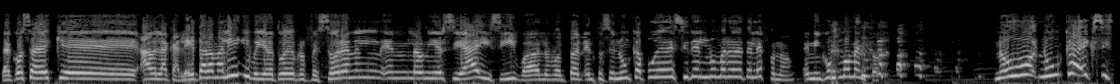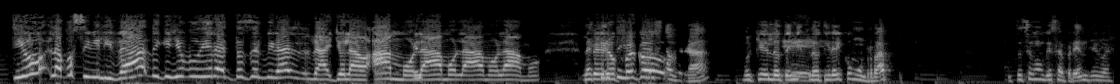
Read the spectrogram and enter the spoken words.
La cosa es que habla caleta la Maliki, pues yo la tuve de profesora en, el- en la universidad y sí, pues habla un montón. Entonces nunca pude decir el número de teléfono, en ningún momento. No hubo, nunca existió la posibilidad de que yo pudiera entonces mirar, nah, yo la amo, la amo, la amo, la amo. La pero gente fue como, sabrá, porque lo, teni- Eh. lo tiráis como un rap. Entonces como que se aprende igual.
